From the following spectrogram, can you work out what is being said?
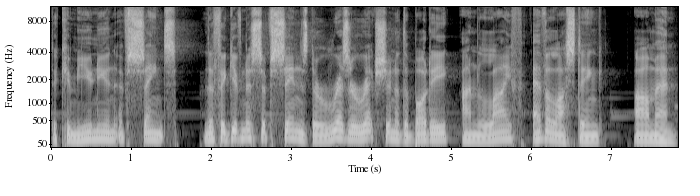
the communion of saints, the forgiveness of sins, the resurrection of the body, and life everlasting. Amen.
